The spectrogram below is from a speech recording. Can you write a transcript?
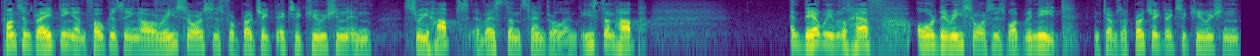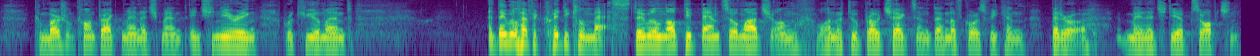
concentrating and focusing our resources for project execution in three hubs, a western, central, and eastern hub. And there we will have all the resources what we need in terms of project execution, commercial contract management, engineering, procurement. They will have a critical mass. They will not depend so much on one or two projects, and then, of course, we can better uh, manage the absorption.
